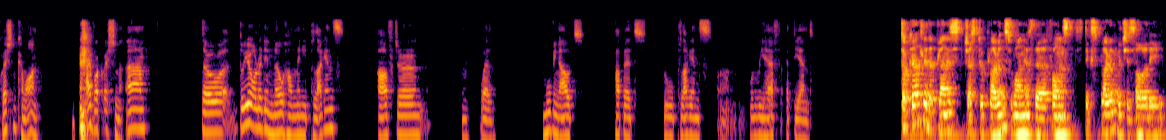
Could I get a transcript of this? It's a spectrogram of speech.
Question? Come on. I have a question. Um, so, do you already know how many plugins after, hmm, well, moving out Puppet to plugins um, will we have at the end? So currently the plan is just two plugins. One is the Foreman Statistics plugin, which is already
